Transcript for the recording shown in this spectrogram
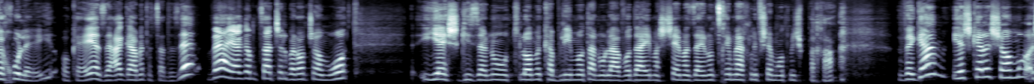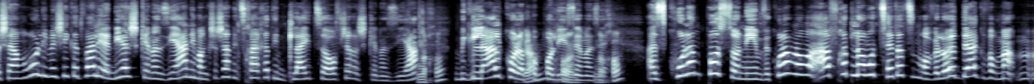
וכולי, אוקיי? אז היה גם את הצד הזה, והיה גם צד של בנות שאומרות, יש גזענות, לא מקבלים אותנו לעבודה עם השם הזה, היינו צריכים להחליף שמות משפחה. וגם, יש כאלה שאמרו, שאמרו לי, מישהי כתבה לי, אני אשכנזייה, אני מרגישה שאני צריכה ללכת עם טלאי צהוב של אשכנזייה, נכון. בגלל כל גם הפופוליזם נכון, הזה. נכון. אז כולם פה שונאים, וכולם לא, אף אחד לא מוצא את עצמו, ולא יודע כבר מה, מה,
